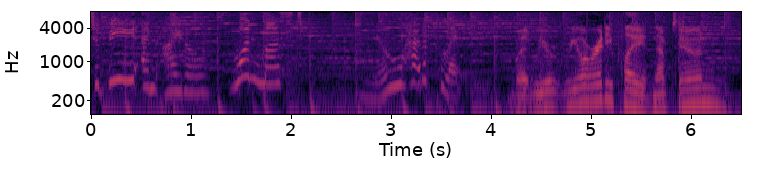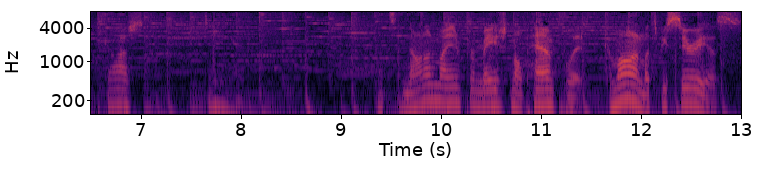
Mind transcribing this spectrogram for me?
To be an idol, one must know how to play. But we we already played Neptune. Gosh, dang it. That's not on my informational pamphlet. Come on, let's be serious.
